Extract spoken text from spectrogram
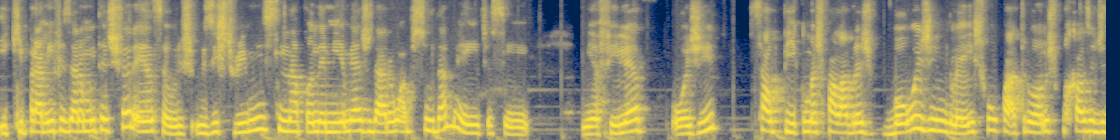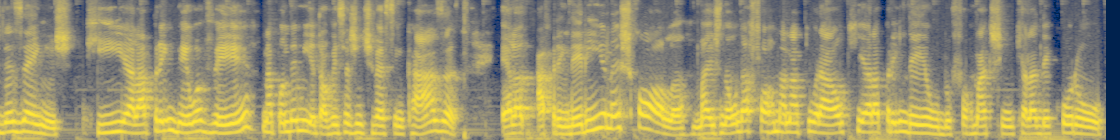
e que para mim fizeram muita diferença. Os, os streamings na pandemia me ajudaram absurdamente, assim. Minha filha hoje salpica umas palavras boas de inglês com quatro anos por causa de desenhos que ela aprendeu a ver na pandemia. Talvez se a gente tivesse em casa, ela aprenderia na escola, mas não da forma natural que ela aprendeu, do formatinho que ela decorou.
